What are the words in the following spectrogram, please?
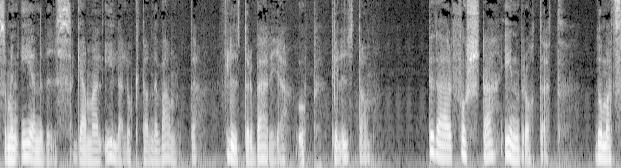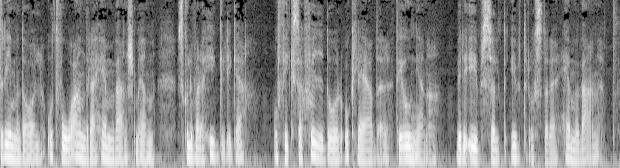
Som en envis gammal illaluktande vante flyter Berga upp till ytan. Det där första inbrottet då Mats Rimdal och två andra hemvärnsmän skulle vara hyggliga och fixa skidor och kläder till ungarna vid det uselt utrustade hemvärnet.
